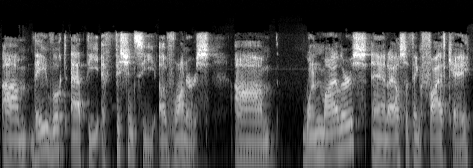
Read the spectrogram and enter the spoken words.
um, they looked at the efficiency of runners, um, one milers, and I also think 5K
